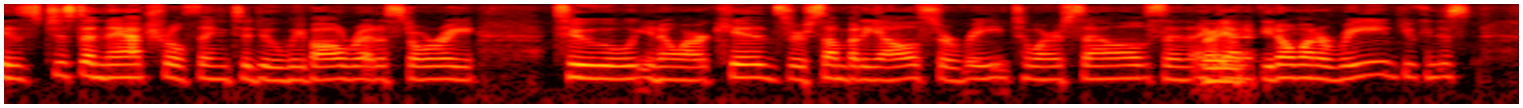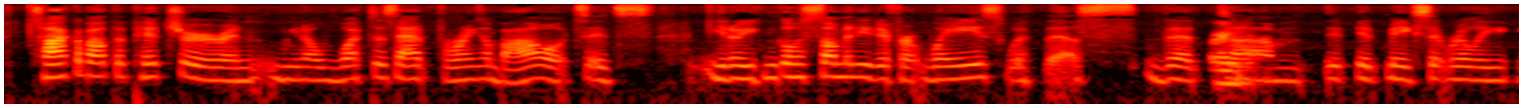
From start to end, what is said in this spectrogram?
is just a natural thing to do. We've all read a story to you know our kids or somebody else or read to ourselves and again right. if you don't want to read you can just talk about the picture and you know what does that bring about. It's you know you can go so many different ways with this that Right. um, it, it makes it really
